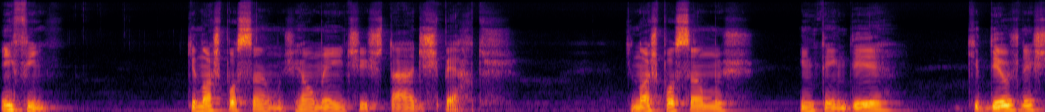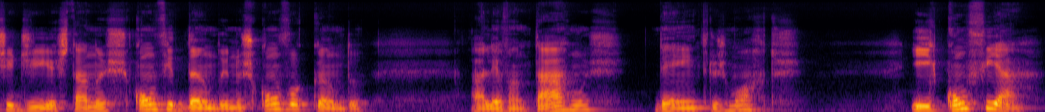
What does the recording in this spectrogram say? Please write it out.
Enfim, que nós possamos realmente estar despertos, que nós possamos entender que Deus neste dia está nos convidando e nos convocando a levantarmos de entre os mortos e confiar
